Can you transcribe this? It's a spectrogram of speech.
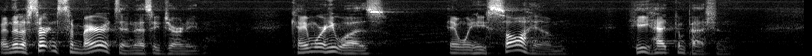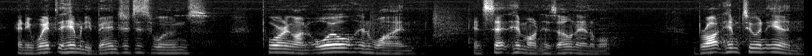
And then a certain Samaritan, as he journeyed, came where he was, and when he saw him, he had compassion. And he went to him and he bandaged his wounds, pouring on oil and wine, and set him on his own animal, brought him to an inn,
